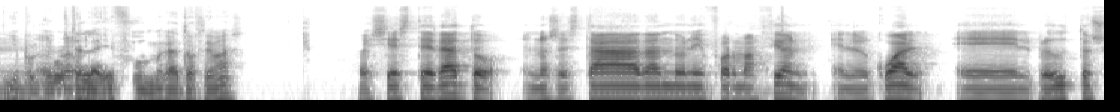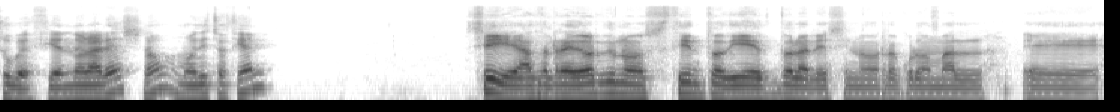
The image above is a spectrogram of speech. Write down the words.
¿Y Mm, por qué no, cuesta el iPhone 14 más? Pues si este dato nos está dando una información en el cual el producto sube 100 dólares, ¿no? ¿Hemos dicho 100? Sí, alrededor de unos 110 dólares, si no recuerdo mal, eh,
